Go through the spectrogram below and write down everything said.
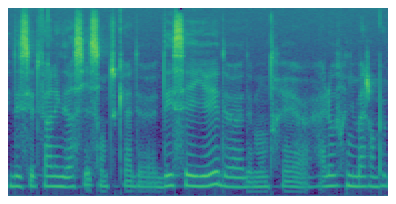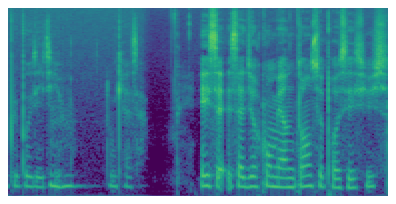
et d'essayer de faire l'exercice, en tout cas, d'essayer de, montrer euh, à l'autre une image un peu plus positive. Mhm. Donc, il y a ça. Et ça, dure combien de temps, ce processus?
